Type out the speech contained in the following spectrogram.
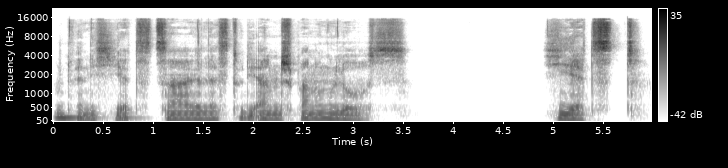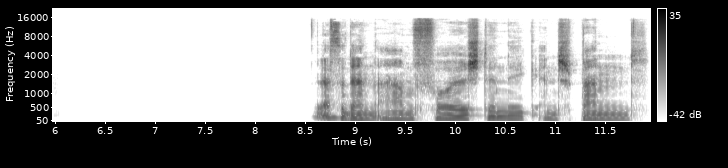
Und wenn ich jetzt sage, lässt du die Anspannung los. Jetzt. Lasse deinen Arm vollständig entspannt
